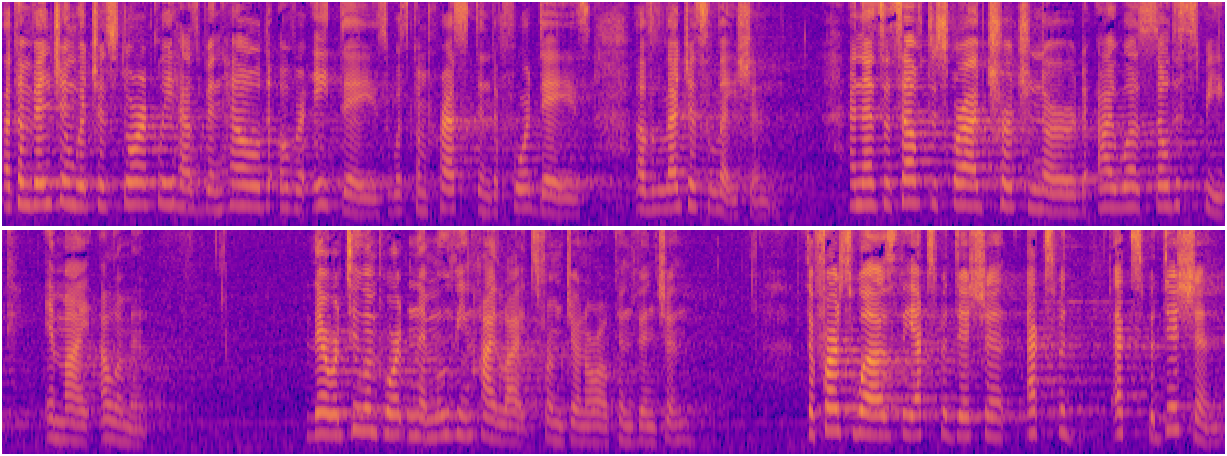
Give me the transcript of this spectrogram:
A convention which historically has been held over eight days was compressed into four days of legislation. And as a self described church nerd, I was, so to speak, in my element. There were two important and moving highlights from General Convention. The first was the expedition, exped, expedition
